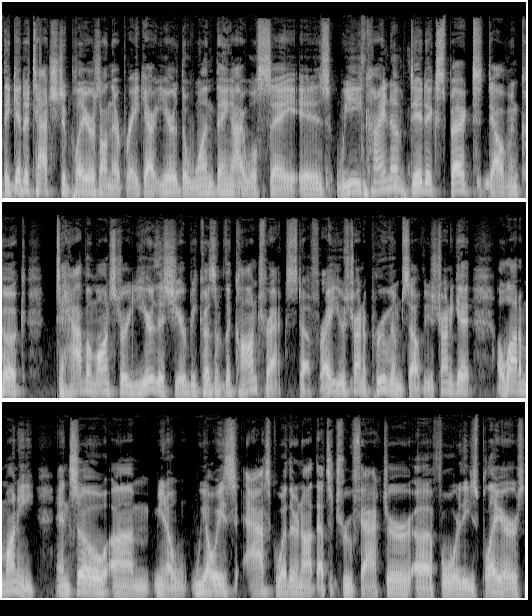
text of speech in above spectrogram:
they get attached to players on their breakout year. The one thing I will say is we kind of did expect Dalvin Cook to have a monster year this year because of the contract stuff, right? He was trying to prove himself. He was trying to get a lot of money. And so, um, you know, we always ask whether or not that's a true factor uh, for these players.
